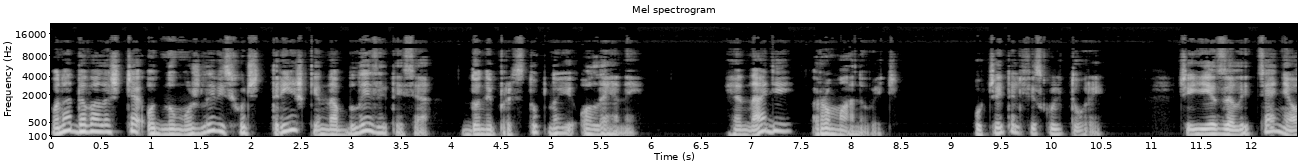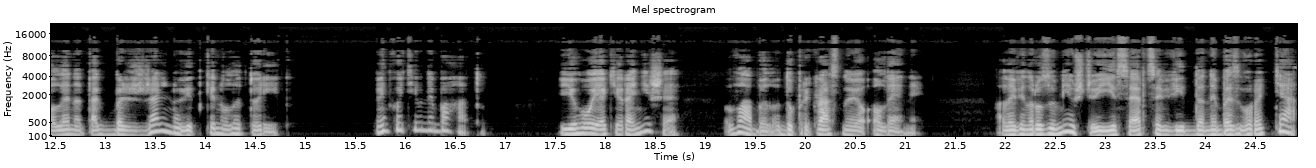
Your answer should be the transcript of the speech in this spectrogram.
Вона давала ще одну можливість хоч трішки наблизитися до неприступної Олени. Геннадій Романович, учитель фізкультури, чиє залицяння Олена так безжально відкинула торік. Він хотів небагато. Його, як і раніше, вабило до прекрасної Олени, але він розумів, що її серце віддане без вороття.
